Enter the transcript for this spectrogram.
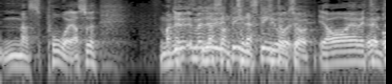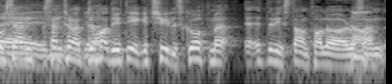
mest på. Alltså, man Du, men det är nästan lite 30 instinkt år- också. Ja, jag vet Eh, inte. Och sen, sen tror jag att du hade ju ett eget kylskåp med ett visst antal öl och Ja, sen...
